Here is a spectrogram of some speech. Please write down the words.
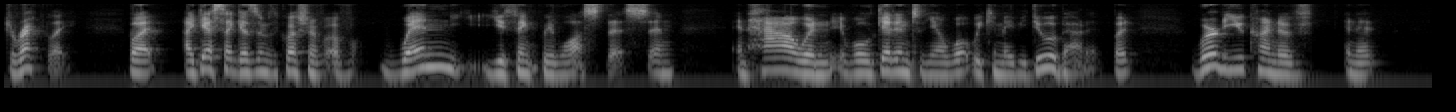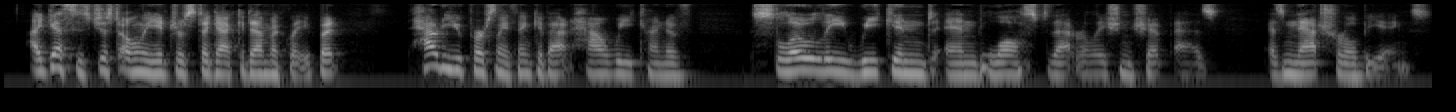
directly. But I guess that gets into the question of, of when you think we lost this and and how, and we'll get into you know what we can maybe do about it. But where do you kind of and it, I guess it's just only interesting academically, but how do you personally think about how we kind of slowly weakened and lost that relationship as as natural beings?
